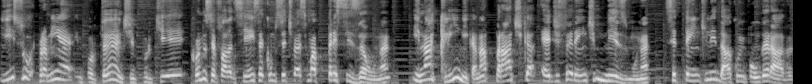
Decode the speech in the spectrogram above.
E isso, para mim, é importante porque quando você fala de ciência é como se você tivesse uma precisão, né? E na clínica, na prática, é diferente mesmo, né? Você tem que lidar com o imponderável.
